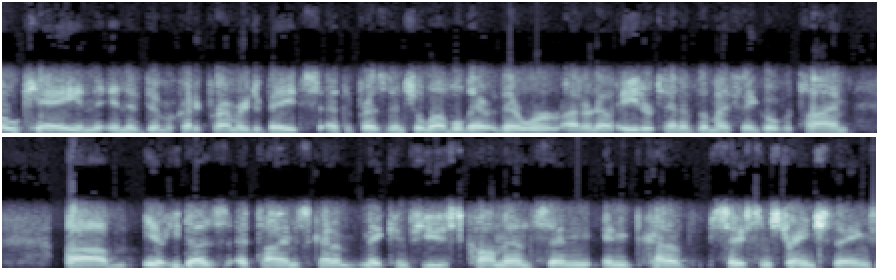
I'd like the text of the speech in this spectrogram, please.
okay in the in the Democratic primary debates at the presidential level. There there were I don't know eight or ten of them I think over time. Um, you know, he does at times kind of make confused comments and and kind of say some strange things,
